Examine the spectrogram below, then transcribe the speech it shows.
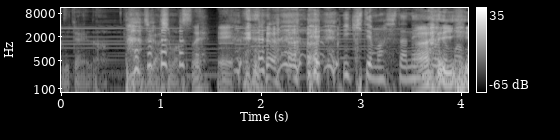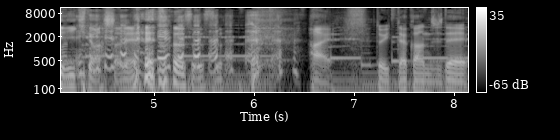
みたいな感じがしますね。え 生きてましたね生きてましたね。そうそうそう。はい。といった感じで、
